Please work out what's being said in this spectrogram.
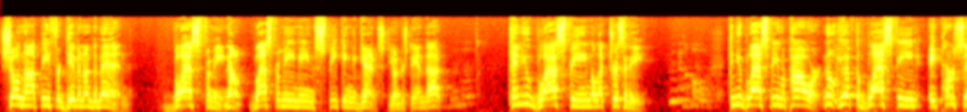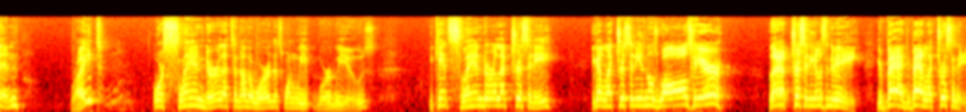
shall not be forgiven unto men. Blasphemy. Now blasphemy means speaking against. You understand that. Can you blaspheme electricity? No. can you blaspheme a power? No you have to blaspheme a person right? Mm -hmm. or slander that's another word that's one we word we use. You can't slander electricity. You got electricity in those walls here? Electricity listen to me. You're bad you're bad electricity.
